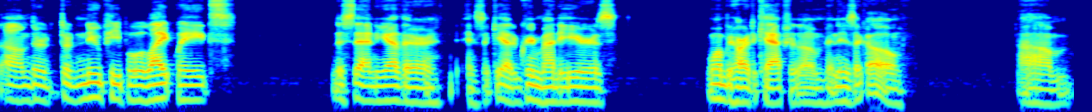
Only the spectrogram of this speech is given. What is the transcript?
Um, they're they're new people, lightweights, this that and the other. And it's like, yeah, the green behind the ears. Won't be hard to capture them. And he's like, oh, um,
